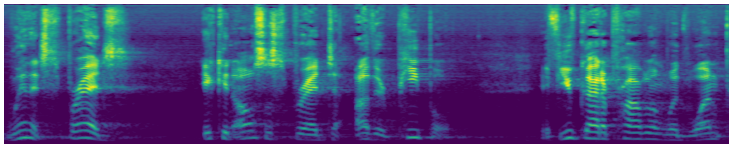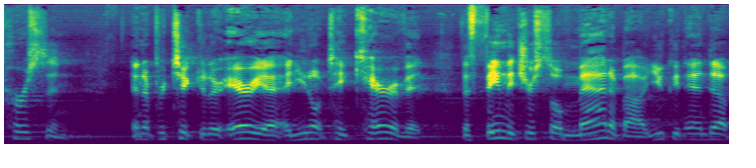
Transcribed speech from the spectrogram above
When it spreads, it can also spread to other people. If you've got a problem with one person in a particular area and you don't take care of it, the thing that you're so mad about, you can end up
